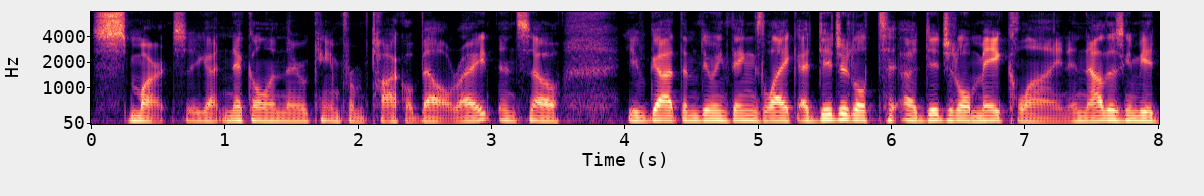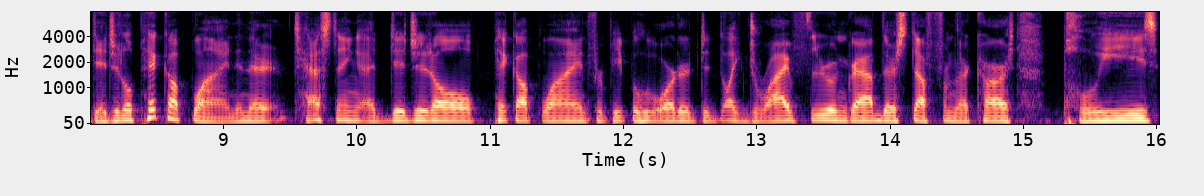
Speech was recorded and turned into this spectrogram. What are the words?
smart. So you got Niccol in there who came from Taco Bell, right? And so you've got them doing things like a digital, t- a digital make line. And now there's going to be a digital pickup line. And they're testing a digital pickup line for people who ordered to like drive through and grab their stuff from their cars please,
